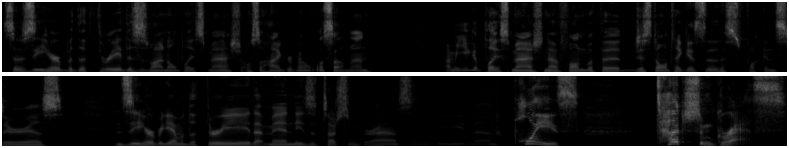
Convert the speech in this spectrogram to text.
So Z here with the three. This is why I don't play Smash. Also, hi Griffin. What's up, man? I mean, you could play Smash and have fun with it. Just don't take it this fucking serious. And Z here began with the three. That man needs to touch some grass. Indeed, man. Please touch some grass.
